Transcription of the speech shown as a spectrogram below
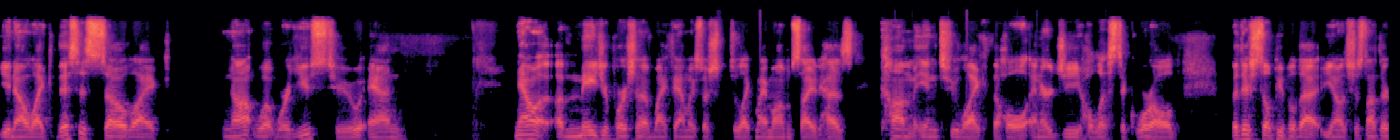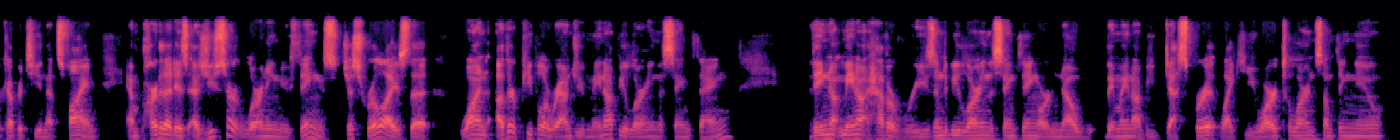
You know, like this is so like not what we're used to. And now a major portion of my family, especially like my mom's side, has come into like the whole energy holistic world but there's still people that you know it's just not their cup of tea and that's fine. And part of that is as you start learning new things just realize that one other people around you may not be learning the same thing. They not, may not have a reason to be learning the same thing or no they may not be desperate like you are to learn something new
